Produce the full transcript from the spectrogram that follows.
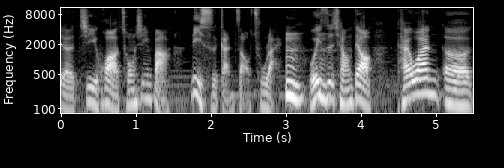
呃计划，重新把历史感找出来。嗯。我一直强调。台湾呃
